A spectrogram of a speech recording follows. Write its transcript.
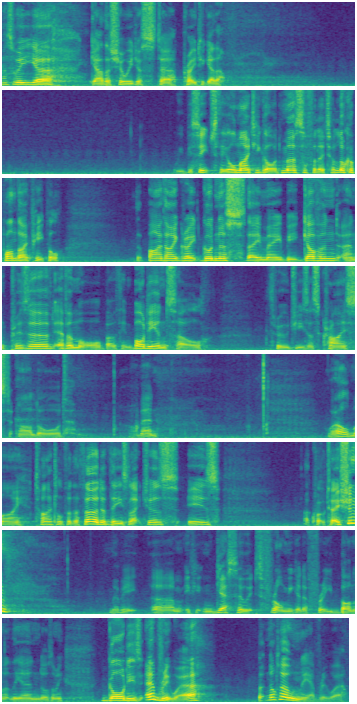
As we uh, gather, shall we just uh, pray together? We beseech thee, Almighty God, mercifully to look upon thy people, that by thy great goodness they may be governed and preserved evermore, both in body and soul, through Jesus Christ our Lord. Amen. Well, my title for the third of these lectures is a quotation. Maybe um, if you can guess who it's from, you get a free bun at the end or something. God is everywhere, but not only everywhere.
